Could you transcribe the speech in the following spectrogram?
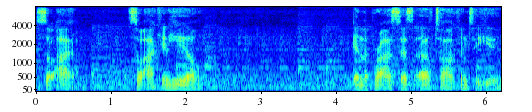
so I so I can heal in the process of talking to you.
